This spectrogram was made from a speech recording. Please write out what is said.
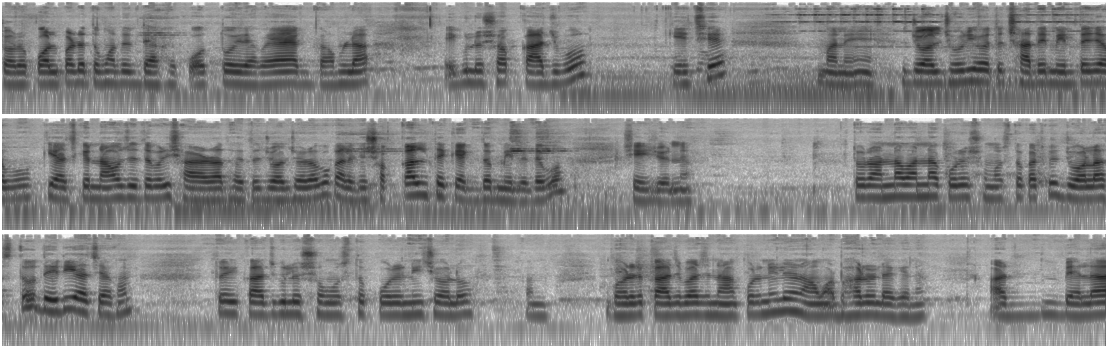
চলো কলপাড়ে তোমাদের দেখো কতই দেখো, এক গামলা এগুলো সব কাচবো, কেচে মানে জল ঝরিয়ে হয়তো ছাদে মেলতে যাব, কি আজকে নাও যেতে পারি, সারা রাত হয়তো জল ঝরাবো, কালকে সকাল থেকে একদম মেলে দেবো সেই জন্যে। তো রান্না বান্না করে সমস্ত কাজ করে জল আসতেও দেরি আছে এখন, তো এই কাজগুলো সমস্ত করে নিই, চলো। কারণ ঘরের কাজ বাজ না করে নিলে আমার ভালো লাগে না। আর বেলা,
